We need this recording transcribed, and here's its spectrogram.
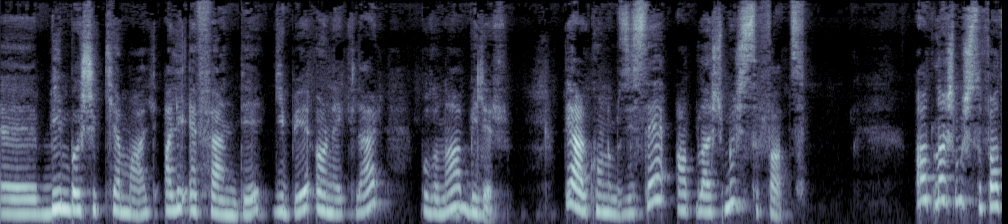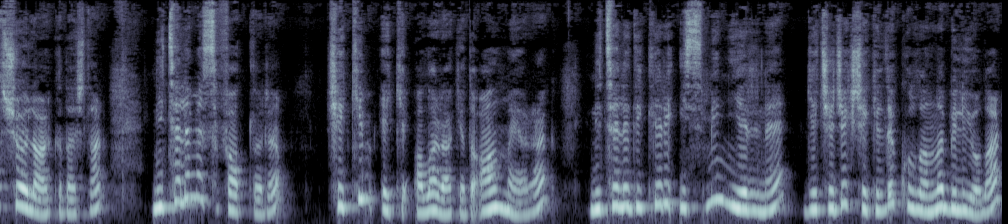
e, Binbaşı Kemal, Ali Efendi gibi örnekler bulunabilir. Diğer konumuz ise adlaşmış sıfat. Adlaşmış sıfat şöyle arkadaşlar. Niteleme sıfatları çekim eki alarak ya da almayarak niteledikleri ismin yerine geçecek şekilde kullanılabiliyorlar.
